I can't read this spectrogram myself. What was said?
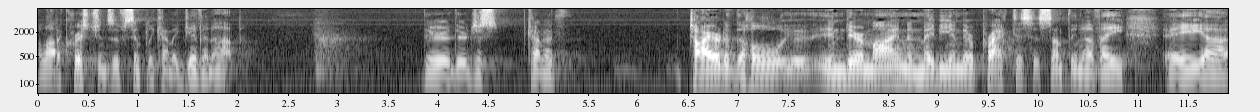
a lot of Christians have simply kind of given up. They're, they're just kind of tired of the whole, in their mind and maybe in their practice, as something of a, a uh,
